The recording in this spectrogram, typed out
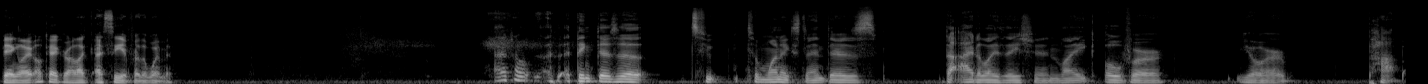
being like okay girl like i see it for the women I don't. I- I think there's a to to one extent there's the idolization like over your pop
